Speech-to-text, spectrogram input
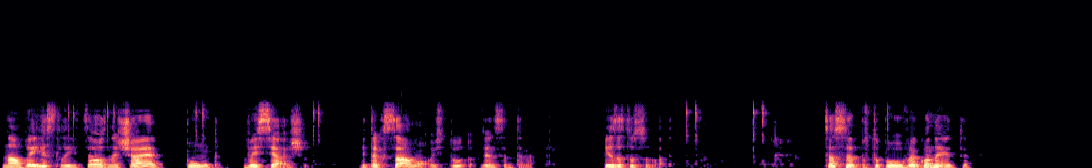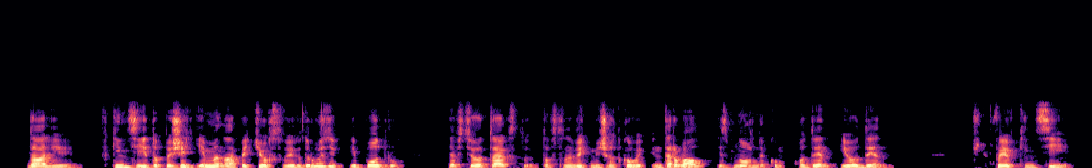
навислий це означає пункт висячий. І так само ось тут 1 см. І застосувати. Це все поступово виконаєте. Далі, в кінці допишіть імена п'ятьох своїх друзів і подруг для всього тексту та встановіть міжрядковий інтервал із множником 1 і 1. Ви в кінці,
